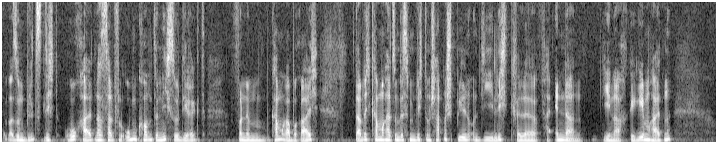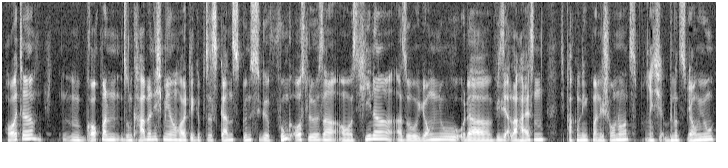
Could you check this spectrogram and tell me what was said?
Immer so ein Blitzlicht hochhalten, dass es halt von oben kommt und nicht so direkt von dem Kamerabereich. Dadurch kann man halt so ein bisschen mit Licht und Schatten spielen und die Lichtquelle verändern, je nach Gegebenheiten. Heute hm, braucht man so ein Kabel nicht mehr. Heute gibt es ganz günstige Funkauslöser aus China, also Yongnu oder wie sie alle heißen. Ich packe einen Link mal in die Show Notes. Ich benutze Yongnu.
